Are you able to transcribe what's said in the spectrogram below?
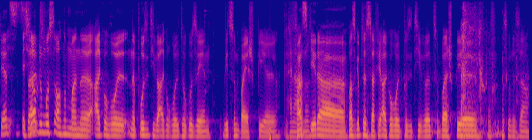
jetzt? Ich glaube, du musst auch nochmal eine Alkohol, eine positive Alkoholdoku sehen, wie zum Beispiel, keine fast Ahnung. jeder. Was gibt es da für Alkoholpositive? Zum Beispiel, was, was gibt es da?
